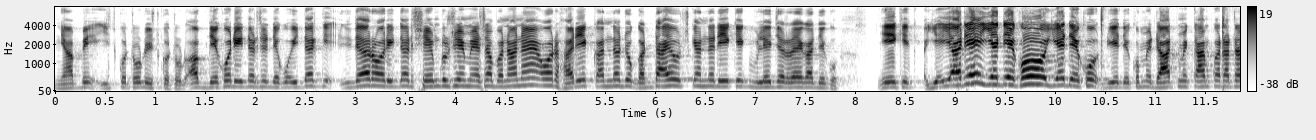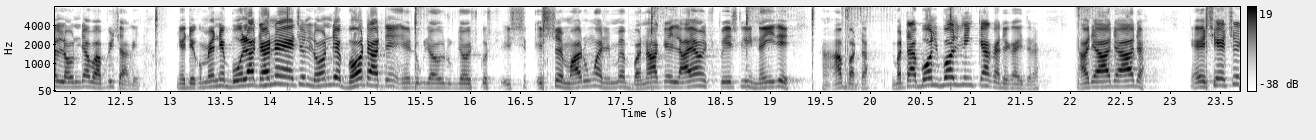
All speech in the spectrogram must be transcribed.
यहाँ पे इसको तोड़ो इसको तोड़ो। अब देखो इधर से देखो इधर के इधर और इधर सेम टू सेम ऐसा बनाना है और हर एक अंदर जो गड्ढा है उसके अंदर एक एक विलेजर रहेगा देखो। एक एक ये अरे ये देखो ये देखो ये देखो मैं रात में काम कर रहा था लौंडा वापस आ गई। ये देखो मैंने बोला था ना ऐसे लौंडे बहुत आते हैं। रुक जाओ रुक जाओ इसको इस, इससे मारूँगा मैं बना के लाया हूँ स्पेशली नहीं रे। हाँ बता बता बोल बोल नहीं क्या करेगा इधर? आजा आजा आजा। ऐसे ऐसे,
